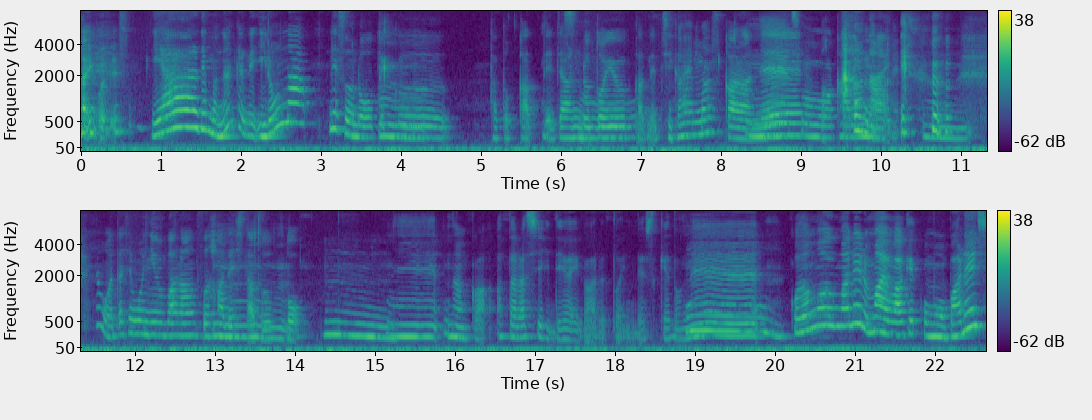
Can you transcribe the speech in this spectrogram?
迷子です。いやーでもなんかねいろんなねそのローテクだとかってジャンルというかね違いますからね。そうわわからなない。い。うん。でも私もニューバランス派でしたうん。ずっと。うん。ねえなんか新しい出会いがあるといいんですけどうね。ん。子供生まれる前は結構もうバレーシ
